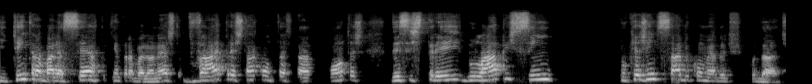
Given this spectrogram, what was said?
E quem trabalha certo, quem trabalha honesto, vai prestar contas, desses três, do lápis, sim, porque a gente sabe como é da dificuldade.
